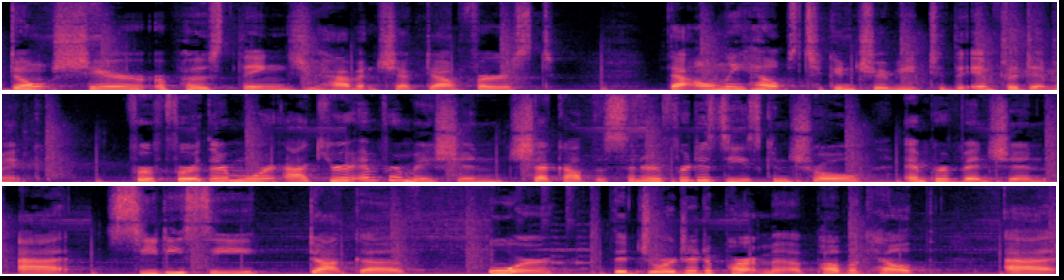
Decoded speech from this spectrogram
Don't share or post things you haven't checked out first. That only helps to contribute to the infodemic. For further, more accurate information, check out the Center for Disease Control and Prevention at cdc.gov or the Georgia Department of Public Health at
